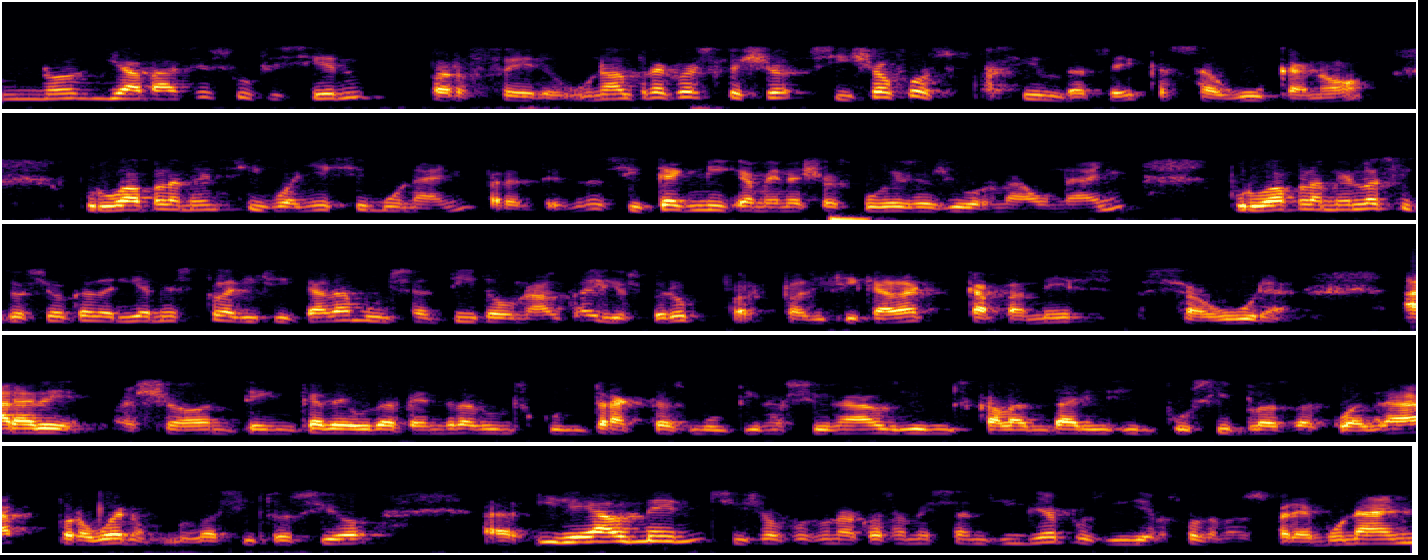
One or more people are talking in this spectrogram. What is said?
no hi ha base suficient per fer-ho. Una altra cosa és que això, si això fos fàcil de fer, que segur que no, probablement si guanyéssim un any, per entendre, si tècnicament això es pogués ajornar un any, probablement la situació quedaria més clarificada en un sentit o un altre, i jo espero clarificada cap a més segura. Ara bé, això entenc que deu dependre d'uns contractes multinacionals i uns calendaris impossibles de quadrar, però bueno, la situació, eh, idealment, si això fos una cosa més senzilla, doncs diríem, escolta, esperem un any,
